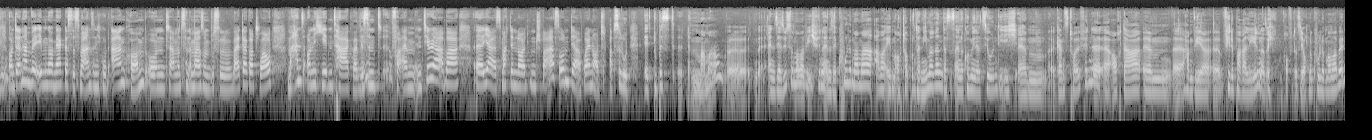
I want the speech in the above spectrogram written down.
Mhm. Und dann haben wir eben gemerkt, dass das wahnsinnig gut ankommt und haben uns dann immer so ein bisschen weiter getraut. Machen es auch nicht jeden Tag, weil mhm. wir sind vor allem Interior, aber äh, ja, es macht den Leuten Spaß und ja, why not? Absolut. Äh, du bist äh, Mama, äh, eine sehr süße Mama, wie ich finde, eine sehr coole Mama, aber eben auch Top-Unternehmerin. Das ist eine Kombination, die ich ähm, ganz toll finde finde. Äh, auch da ähm, äh, haben wir äh, viele Parallelen. Also ich hoffe, dass ich auch eine coole Mama bin.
